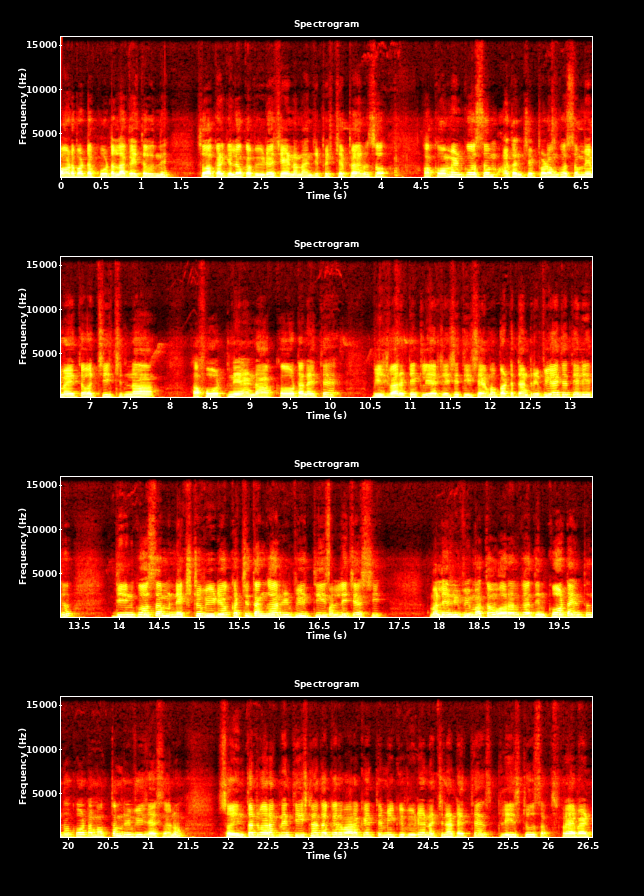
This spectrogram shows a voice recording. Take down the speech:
పాడబడ్డ ఫోటో లాగా అయితే ఉంది. సో అక్కడికి వెళ్ళి ఒక వీడియో చేయండి అని చెప్పేసి చెప్పారు. సో ఆ కామెంట్ కోసం అతను చెప్పడం కోసం మేమైతే వచ్చి చిన్న ఆ ఫోర్ట్ని అండ్ ఆ కోటని అయితే విజువాలిటీ క్లియర్ చేసి తీసాము. బట్ దాని రివ్యూ అయితే తెలియదు దీనికోసం నెక్స్ట్ వీడియో ఖచ్చితంగా రివ్యూ తీసి మళ్ళీ చేసి మళ్ళీ రివ్యూ మొత్తం ఓవరాల్గా దీని కోట ఎంత ఉందో కోట మొత్తం రివ్యూ చేస్తాను. సో ఇంతటి వరకు నేను తీసిన దగ్గర వరకు అయితే మీకు వీడియో నచ్చినట్టయితే please do subscribe and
